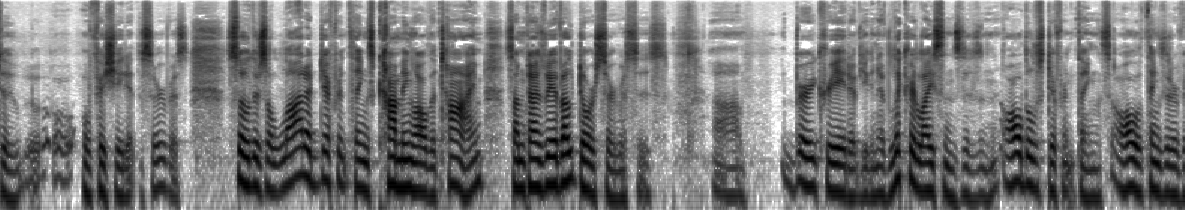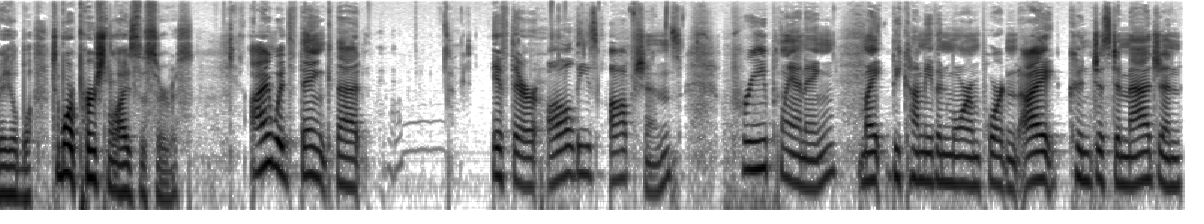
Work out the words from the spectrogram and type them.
to, officiate at the service. So there's a lot of different things coming all the time. Sometimes we have outdoor services. Uh, very creative. You can have liquor licenses and all those different things, all the things that are available to more personalize the service. I would think that if there are all these options, pre planning might become even more important. I could just imagine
